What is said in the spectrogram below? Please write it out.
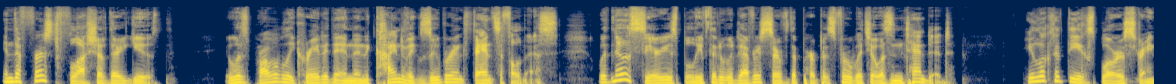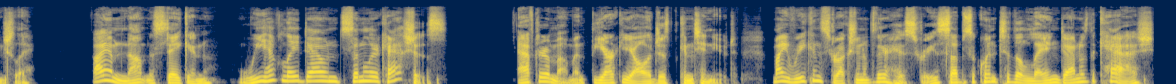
in the first flush of their youth. It was probably created in a kind of exuberant fancifulness, with no serious belief that it would ever serve the purpose for which it was intended. He looked at the explorers strangely. If I am not mistaken, we have laid down similar caches. After a moment, the archaeologist continued My reconstruction of their history subsequent to the laying down of the cache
